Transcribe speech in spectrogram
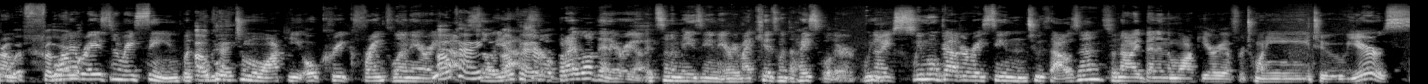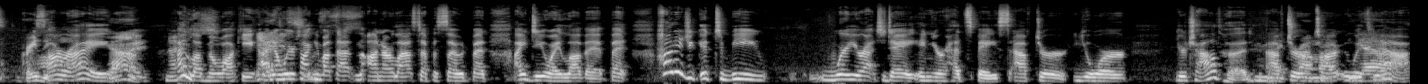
I- from, born and raised in Racine, but then Okay. moved to Milwaukee, Oak Creek, Franklin area. Okay, So yeah, okay. so- but I love that area. It's an amazing area. My kids went to high school there. We, Nice. We moved out of Racine in 2000, so now I've been in the Milwaukee area for 22 years. Crazy. All right. Yeah. Okay. Nice. I love Milwaukee. Yeah, I I know do we were talking about that on our last episode, but I do. I love it. But how did you get to be where you're at today in your headspace after your your childhood? My after trauma, ta- with yeah. yeah.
